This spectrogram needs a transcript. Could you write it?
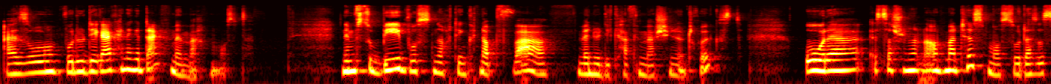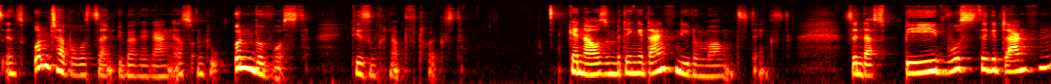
Also, wo du dir gar keine Gedanken mehr machen musst. Nimmst du bewusst noch den Knopf wahr, wenn du die Kaffeemaschine drückst? Oder ist das schon ein Automatismus, so dass es ins Unterbewusstsein übergegangen ist und du unbewusst diesen Knopf drückst? Genauso mit den Gedanken, die du morgens denkst. Sind das bewusste Gedanken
